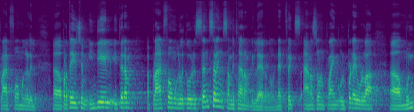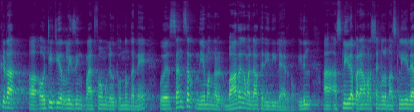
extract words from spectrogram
പ്ലാറ്റ്ഫോമുകളിൽ പ്രത്യേകിച്ചും ഇന്ത്യയിൽ ഇത്തരം പ്ലാറ്റ്ഫോമുകൾക്ക് ഒരു സെൻസറിങ് സംവിധാനം ഇല്ലായിരുന്നു. നെറ്റ്ഫ്ലിക്സ് ആമസോൺ പ്രൈം ഉൾപ്പെടെയുള്ള മുൻകിട ഒ ടി ടി റിലീസിംഗ് പ്ലാറ്റ്ഫോമുകൾക്കൊന്നും തന്നെ സെൻസർ നിയമങ്ങൾ ബാധകമല്ലാത്ത രീതിയിലായിരുന്നു. ഇതിൽ അശ്ലീല പരാമർശങ്ങളും അശ്ലീല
